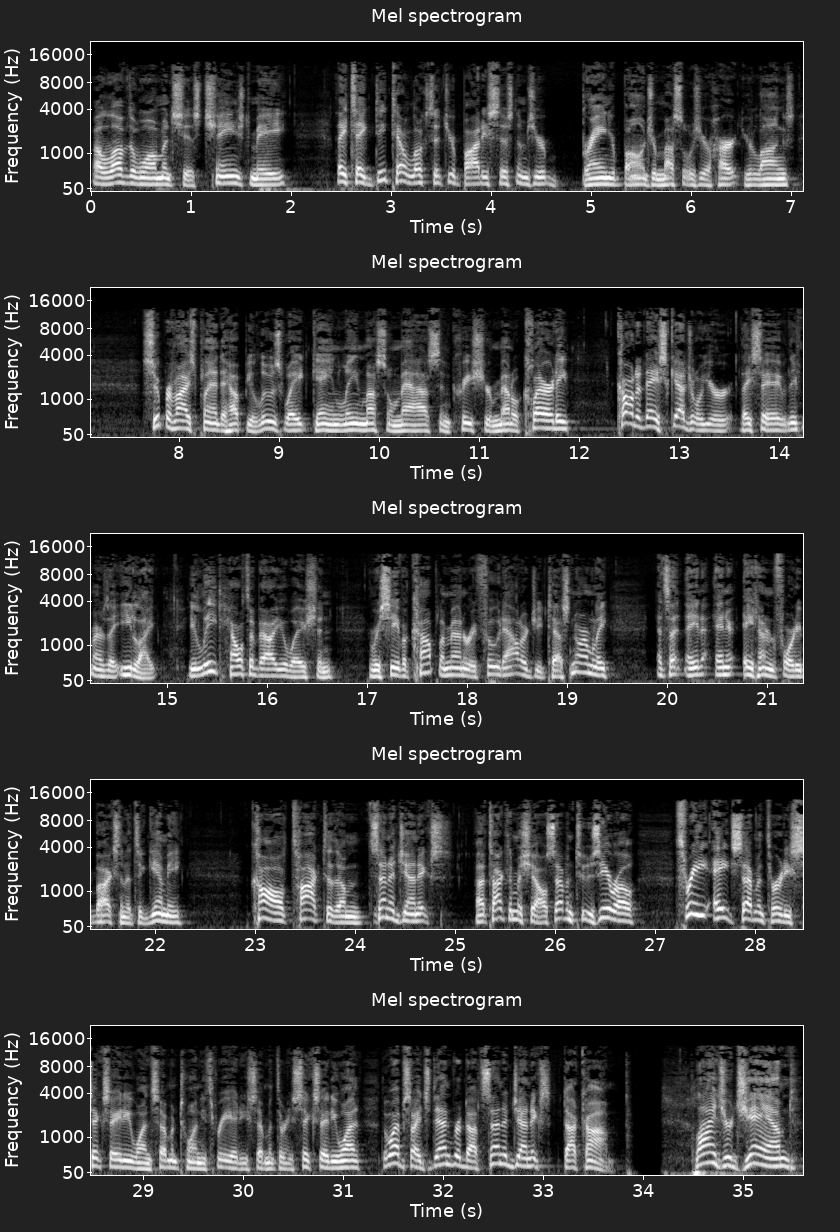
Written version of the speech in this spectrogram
I love the woman. She has changed me. They take detailed looks at your body systems, your brain, your bones, your muscles, your heart, your lungs. Supervised plan to help you lose weight, gain lean muscle mass, increase your mental clarity. Call today, schedule your, they say, these members say ELITE, Elite Health Evaluation, and receive a complimentary food allergy test. Normally, it's at 840 bucks and it's a gimme. Call, talk to them, Cenegenics, uh, talk to Michelle, 720 387 3681, 720 387 3681. The website's denver.cenegenics.com. Lines are jammed.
